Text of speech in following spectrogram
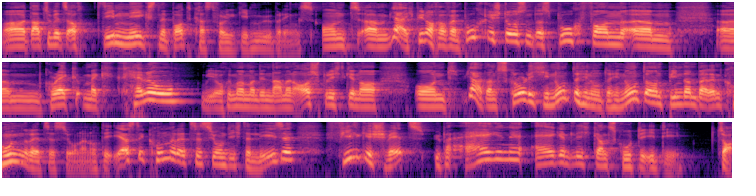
äh, dazu wird es auch demnächst eine Podcast-Folge geben übrigens. Und ähm, ja, ich bin auch auf ein Buch gestoßen, das Buch von ähm, ähm, Greg McKenna, wie auch immer man den Namen ausspricht genau. Und ja, dann scrolle ich hinunter, hinunter, hinunter und bin dann bei den Kundenrezessionen. Und die erste Kundenrezession, die ich da lese, viel Geschwätz über eine eigentlich ganz gute Idee. So,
